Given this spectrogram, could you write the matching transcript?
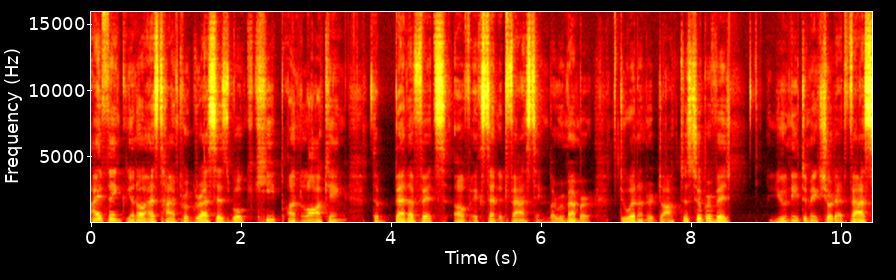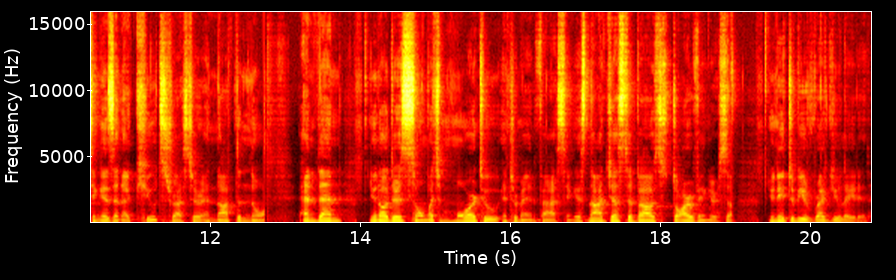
I think, you know, as time progresses, we'll keep unlocking the benefits of extended fasting. But remember, do it under doctor's supervision. You need to make sure that fasting is an acute stressor and not the norm. And then, you know, there's so much more to intermittent fasting. It's not just about starving yourself. You need to be regulated.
